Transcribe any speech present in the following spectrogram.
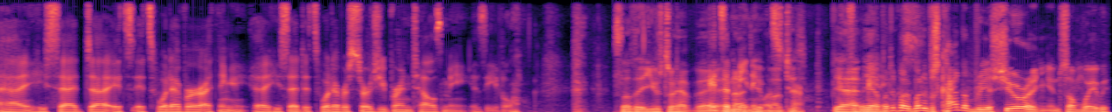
uh, he said, uh, "It's it's whatever." I think uh, he said, "It's whatever Sergey Brin tells me is evil." So they used to have uh, it's a meaningless term. Yeah, yeah, but, but but it was kind of reassuring in some way.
